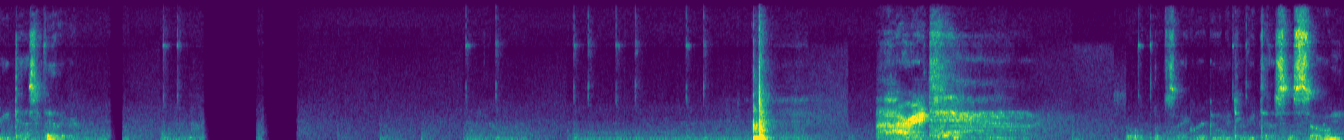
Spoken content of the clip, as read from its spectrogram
retest failure. All right. So it looks like we're going to retest this zone.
